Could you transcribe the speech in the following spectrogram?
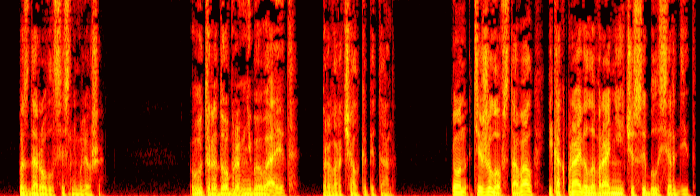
— поздоровался с ним Леша. «Утро добрым не бывает», — проворчал капитан. Он тяжело вставал и, как правило, в ранние часы был сердит.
